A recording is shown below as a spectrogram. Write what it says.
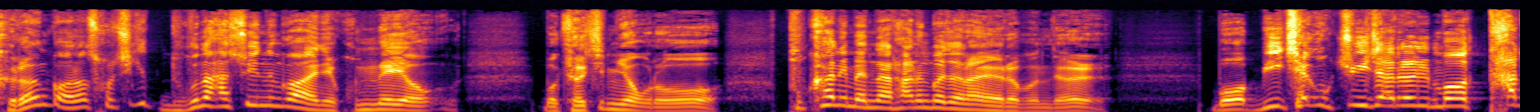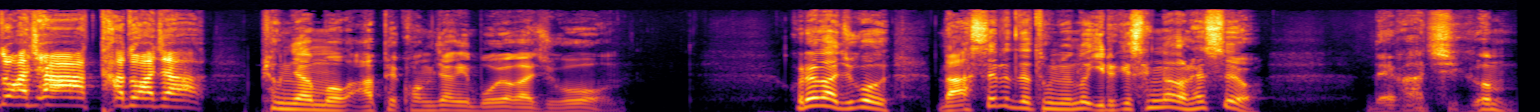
그런 거는 솔직히 누구나 할 수 있는 거 아니에요. 국내용 뭐 결집령으로. 북한이 맨날 하는 거잖아요 여러분들. 뭐 미제국주의자를 뭐 타도하자 타도하자. 평양 뭐 앞에 광장에 모여가지고. 그래가지고 나세르 대통령도 이렇게 생각을 했어요. 내가 지금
